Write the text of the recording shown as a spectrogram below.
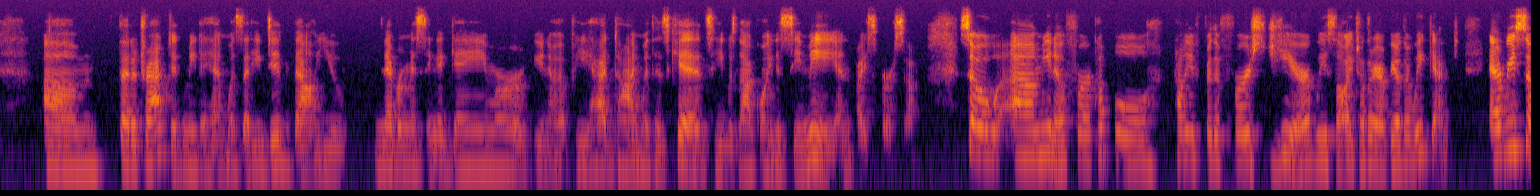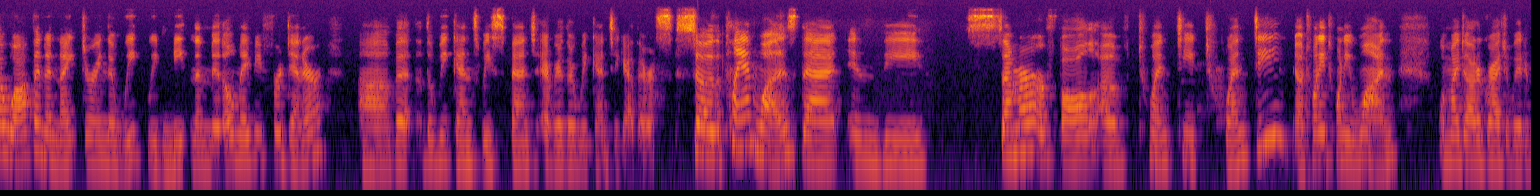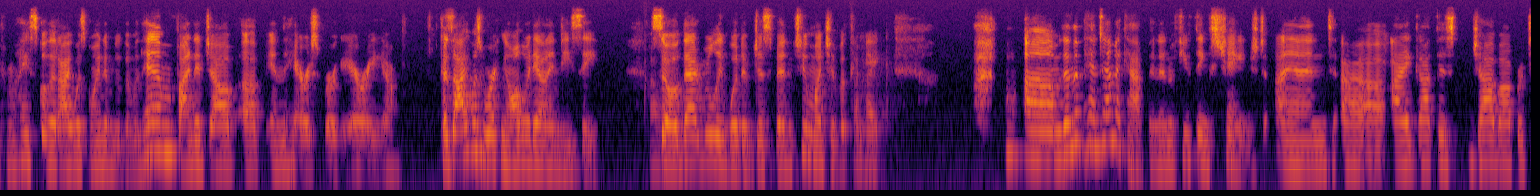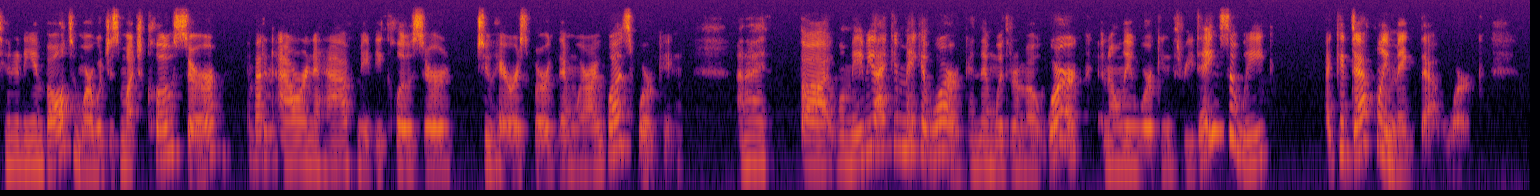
um, that attracted me to him was that he did value never missing a game, or you know, if he had time with his kids, he was not going to see me, and vice versa. So, um, you know, for a couple, probably for the first year, we saw each other every other weekend. Every so often, a night during the week, we'd meet in the middle, maybe for dinner. Uh, but the weekends we spent every other weekend together. So the plan was that in the summer or fall of 2020, no, 2021, when my daughter graduated from high school, that I was going to move in with him, find a job up in the Harrisburg area. Because I was working all the way down in DC. So that really would have just been too much of a commute. Um, then the pandemic happened and a few things changed. And uh, I got this job opportunity in Baltimore, which is much closer, about an hour and a half, maybe closer to Harrisburg than where I was working. And I thought, well, maybe I can make it work. And then with remote work and only working three days a week, I could definitely make that work.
